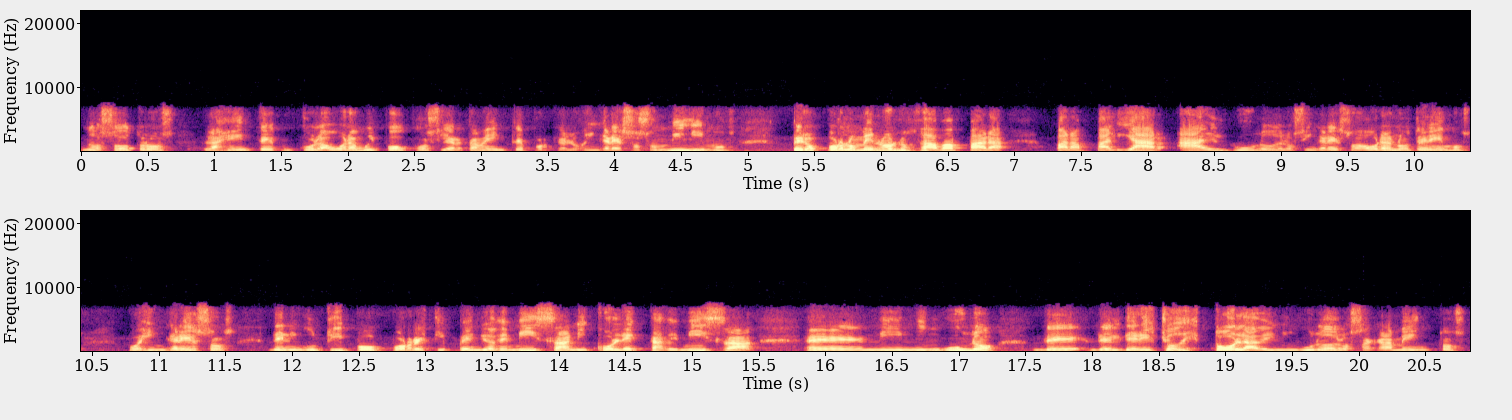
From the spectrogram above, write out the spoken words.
nosotros la gente colabora muy poco, ciertamente, porque los ingresos son mínimos, pero por lo menos nos daba para, para paliar a alguno de los ingresos. Ahora no tenemos pues ingresos de ningún tipo por estipendios de misa, ni colectas de misa, eh, ni ninguno del derecho de estola de ninguno de los sacramentos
